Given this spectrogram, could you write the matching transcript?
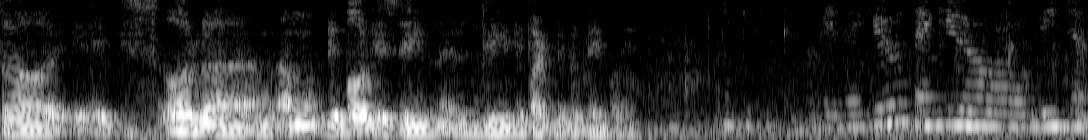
So it's all, uh, ang, the ball is in, in the Department of Labor. Thank you, sir. Okay, thank you, thank you, media,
